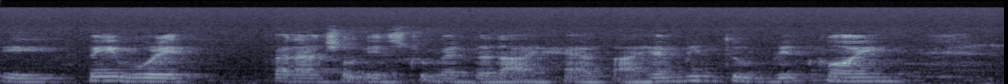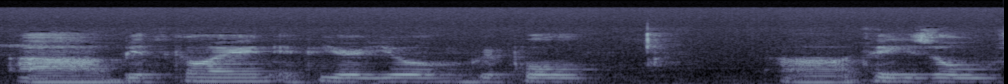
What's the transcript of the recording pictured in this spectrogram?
a favorite financial instrument that I have. I have been to Bitcoin, uh, Bitcoin, Ethereum, Ripple, uh, Tezos,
